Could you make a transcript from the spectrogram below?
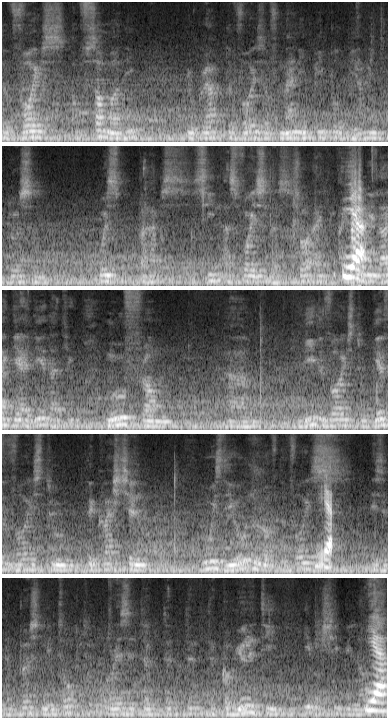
the voice of somebody, you grab the voice of many people behind the person who is perhaps seen as voiceless. So I, I yeah. really like the idea that you move from um, be the voice to give a voice to the question, who is the owner of the voice? Yeah. Is it the person we talk to or is it the, the, the, the community he or she belongs Yeah,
